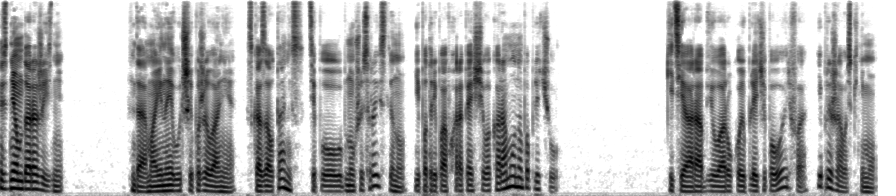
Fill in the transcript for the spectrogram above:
«С днем дара жизни». «Да, мои наилучшие пожелания», — сказал Танис, тепло улыбнувшись Рейслину и потрепав храпящего Карамона по плечу. Китиара обвела рукой плечи полуэльфа и прижалась к нему.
